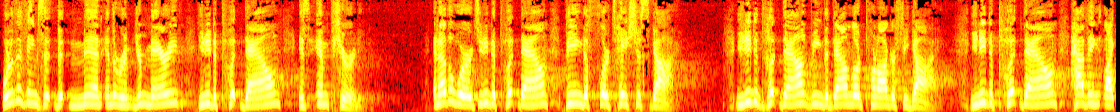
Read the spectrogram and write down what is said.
One of the things that, that men in the room, you're married, you need to put down is impurity. In other words, you need to put down being the flirtatious guy. You need to put down being the download pornography guy. You need to put down having like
